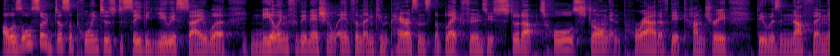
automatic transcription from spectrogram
I was also disappointed to see the USA were kneeling for their national anthem in comparison to the Black Ferns who stood up tall, strong, and proud of their country. There was nothing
